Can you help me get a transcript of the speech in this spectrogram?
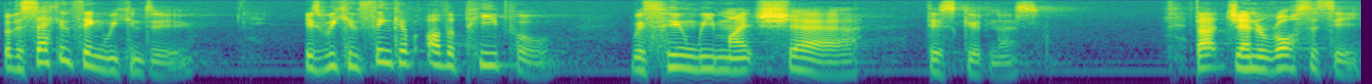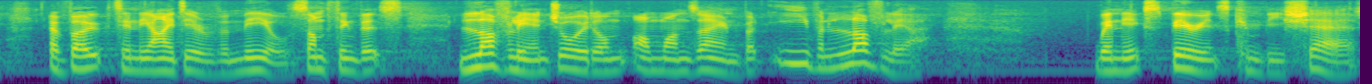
But the second thing we can do is we can think of other people with whom we might share this goodness. That generosity evoked in the idea of a meal, something that's lovely enjoyed on, on one's own, but even lovelier when the experience can be shared.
